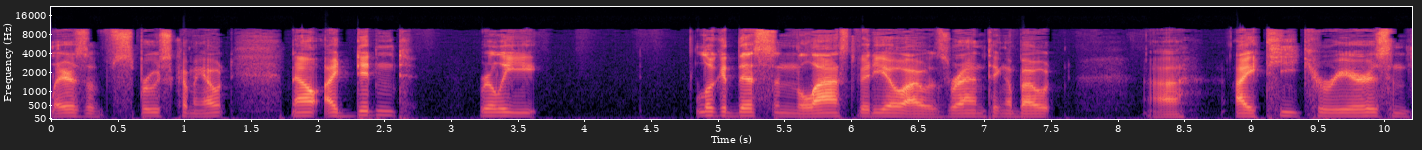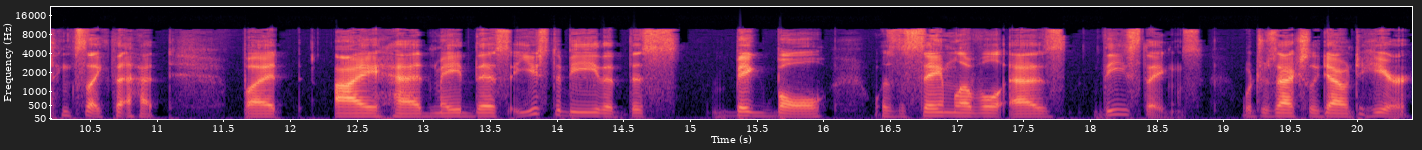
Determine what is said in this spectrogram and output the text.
layers of spruce coming out. Now, I didn't really look at this in the last video. I was ranting about uh, IT careers and things like that. But I had made this. It used to be that this big bowl was the same level as these things, which was actually down to here.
